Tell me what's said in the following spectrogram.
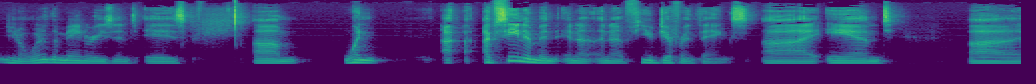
you know one of the main reasons is um, when I, have seen him in in a, in a, few different things, uh, and uh,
